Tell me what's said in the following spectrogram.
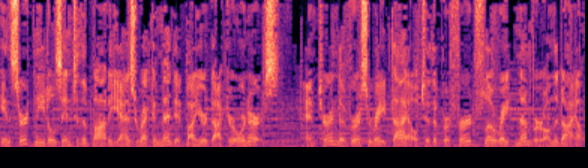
Insert needles into the body as recommended by your doctor or nurse and turn the VersaRate dial to the preferred flow rate number on the dial.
